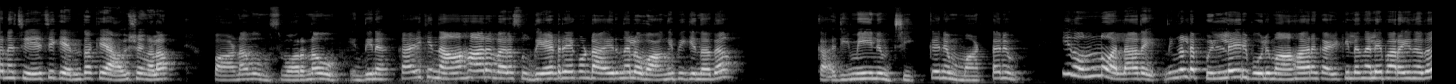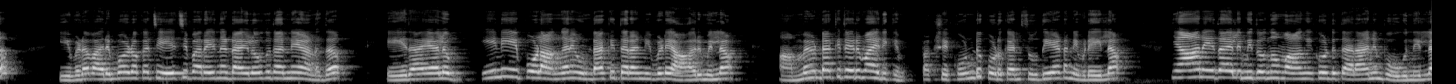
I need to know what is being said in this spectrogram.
തന്നെ ചേച്ചിക്ക് എന്തൊക്കെ ആവശ്യങ്ങളാ? പണവും സ്വർണവും എന്തിന്? കഴിക്കുന്ന ആഹാരം വരെ സുധിയേട്ടനെ കൊണ്ടായിരുന്നല്ലോ വാങ്ങിപ്പിക്കുന്നത്. കരിമീനും ചിക്കനും മട്ടനും. ഇതൊന്നും അല്ലാതെ നിങ്ങളുടെ പിള്ളേര് പോലും ആഹാരം കഴിക്കില്ലെന്നല്ലേ പറയുന്നത്? ഇവിടെ വരുമ്പോഴൊക്കെ ചേച്ചി പറയുന്ന ഡയലോഗ് തന്നെയാണിത്. ഏതായാലും ഇനിയിപ്പോൾ അങ്ങനെ ഉണ്ടാക്കിത്തരാൻ ഇവിടെ ആരുമില്ല. അമ്മ ഉണ്ടാക്കി തരുമായിരിക്കും പക്ഷെ കൊണ്ടു കൊടുക്കാൻ സുധിയേട്ടൻ ഇവിടെയില്ല. ഞാൻ ഏതായാലും ഇതൊന്നും വാങ്ങിക്കൊണ്ട് തരാനും പോകുന്നില്ല.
